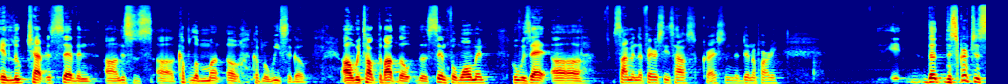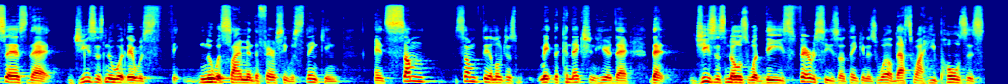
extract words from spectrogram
in Luke chapter 7, uh, this was uh, a couple of months, oh, a couple of weeks ago. Uh, we talked about the, the sinful woman who was at uh, Simon the Pharisee's house, crashing the dinner party. The, the scripture says that Jesus knew what they was th- knew what Simon the Pharisee was thinking, and some some theologians make the connection here that that Jesus knows what these Pharisees are thinking as well. That's why he poses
